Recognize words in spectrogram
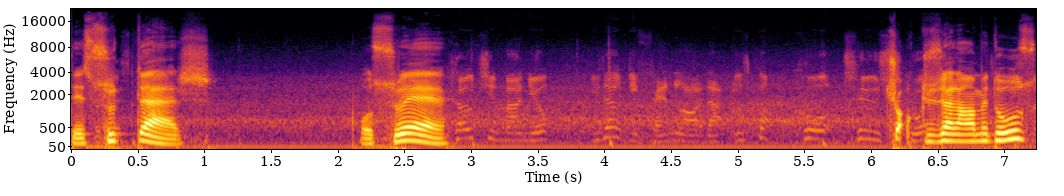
De Sutter. Osue. Çok güzel Ahmet Oğuz.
